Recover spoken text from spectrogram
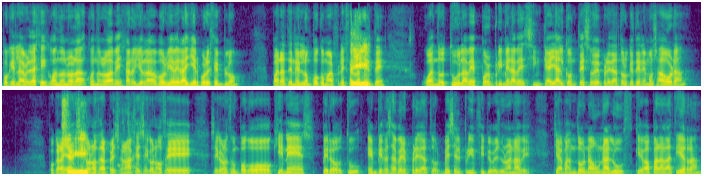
porque la verdad es que cuando no, la, cuando no la ves, claro, yo la volví a ver ayer, por ejemplo, para tenerla un poco más fresca en la mente. Cuando tú la ves por primera vez sin que haya el contexto de Predator que tenemos ahora, porque ahora ya se conoce al personaje, se conoce, se conoce un poco quién es, pero tú empiezas a ver Predator, ves el principio, ves una nave que abandona una luz que va para la Tierra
